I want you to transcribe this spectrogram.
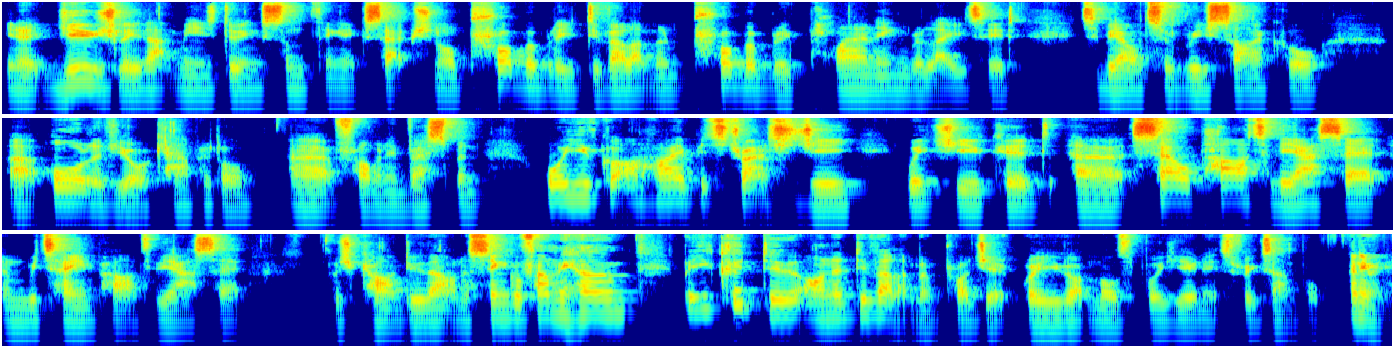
you know, usually that means doing something exceptional, probably development, probably planning related to be able to recycle uh, all of your capital uh, from an investment, or you've got a hybrid strategy which you could uh, sell part of the asset and retain part of the asset. Which you can't do that on a single family home, but you could do it on a development project where you've got multiple units, for example. Anyway,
